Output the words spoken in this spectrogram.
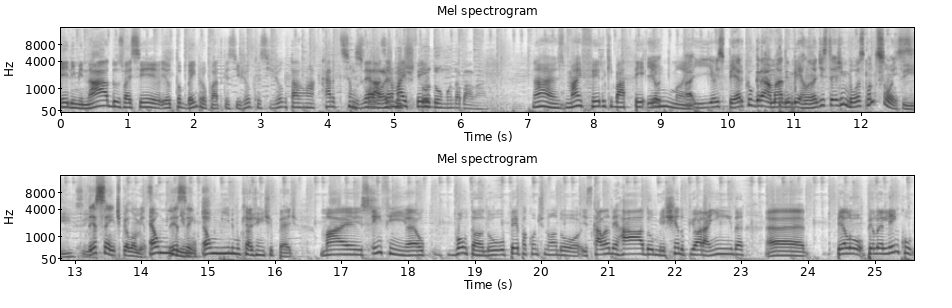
eliminados. Vai ser. Eu tô bem preocupado com esse jogo, porque esse jogo tá uma cara de ser um 0x0 Psicológico mais de feio. Todo mundo abalado. Ah, mais feio do que bater E eu, em mãe. ah, e eu espero que o gramado em Uberlândia esteja em boas condições. Sim, sim. Decente, pelo menos. É o mínimo, Decente. é o mínimo que a gente pede. Mas, enfim, é, o- voltando, o Pepa continuando escalando errado, mexendo pior ainda. é, pelo, pelo elenco,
